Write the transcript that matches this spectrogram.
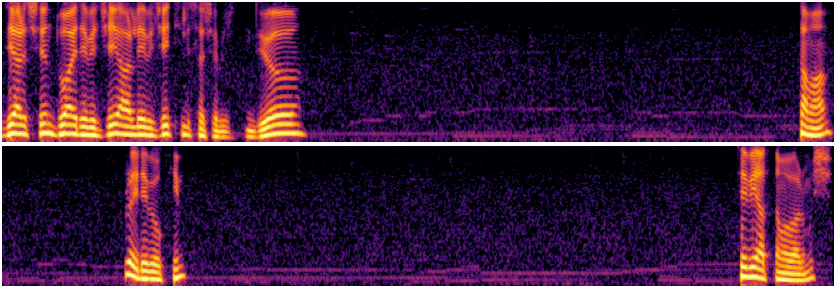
Ziyaretçilerin dua edebileceği, ağırlayabileceği kilis açabilirsin diyor. Tamam. Burayı da bir okuyayım. Seviye atlama varmış.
